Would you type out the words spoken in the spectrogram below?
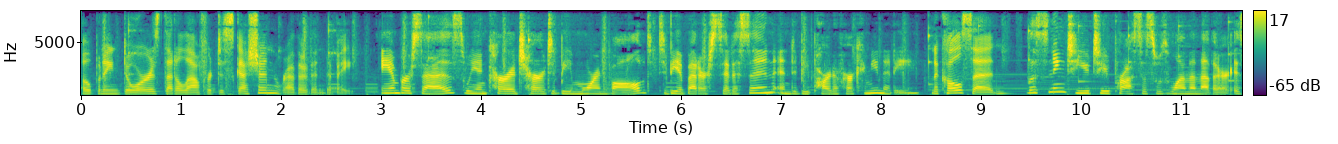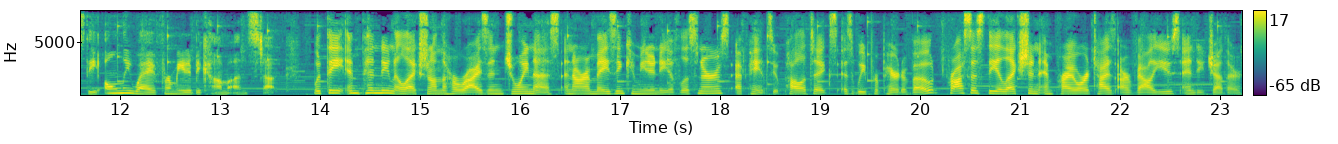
opening doors that allow for discussion rather than debate. Amber says we encourage her to be more involved, to be a better citizen, and to be part of her community. Nicole said, Listening to you two process with one another is the only way for me to become unstuck. With the impending election on the horizon, join us and our amazing community of listeners at Pantsuit Politics as we prepare to vote, process the election, and prioritize our values and each other.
